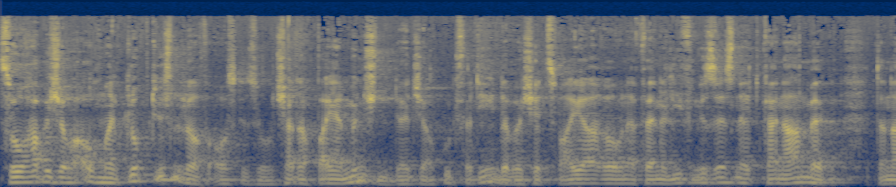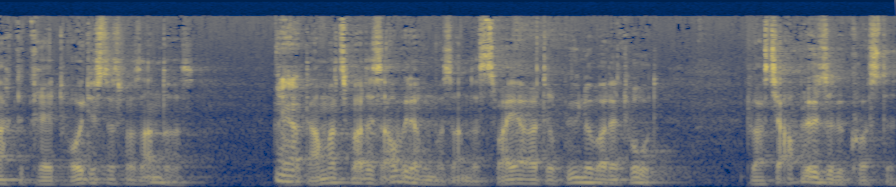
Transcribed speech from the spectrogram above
So habe ich aber auch meinen Club Düsseldorf ausgesucht. Ich hatte auch Bayern München, der hätte ich auch gut verdient, aber ich hätte zwei Jahre unter Ferner Liefen gesessen, hätte keine Hahn mehr danach gekräht. Heute ist das was anderes. Ja. damals war das auch wiederum was anderes. Zwei Jahre Tribüne war der Tod. Du hast ja Ablöse gekostet.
